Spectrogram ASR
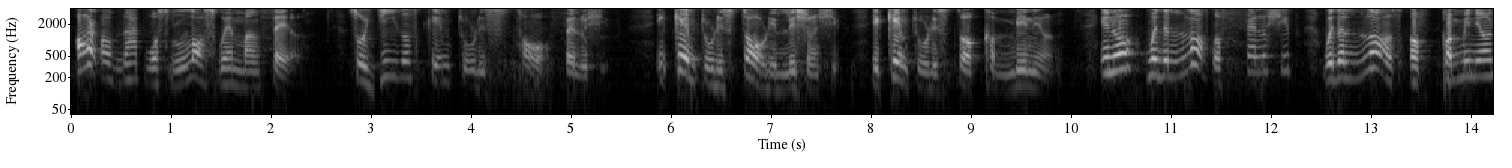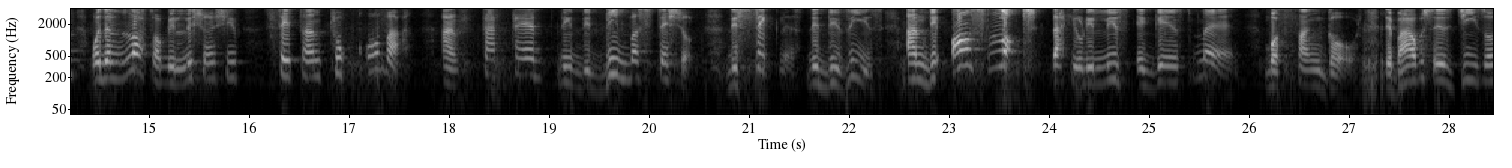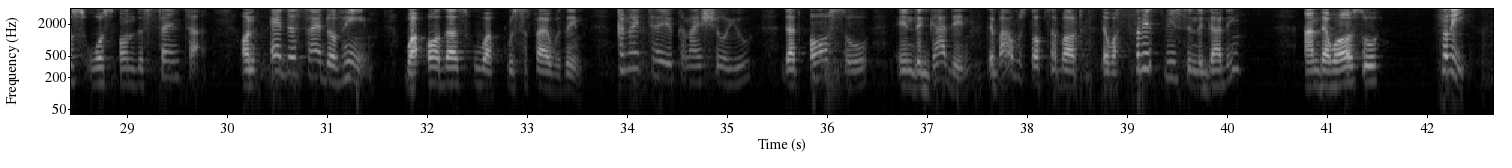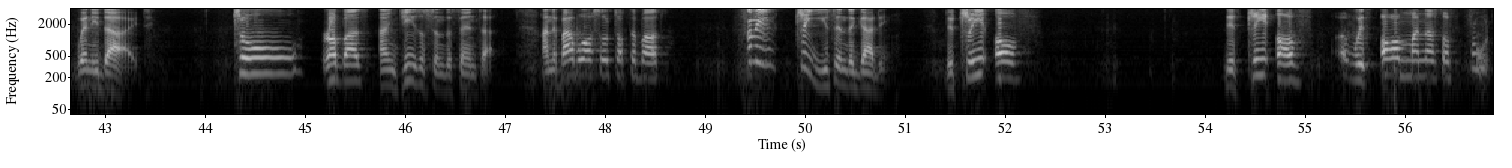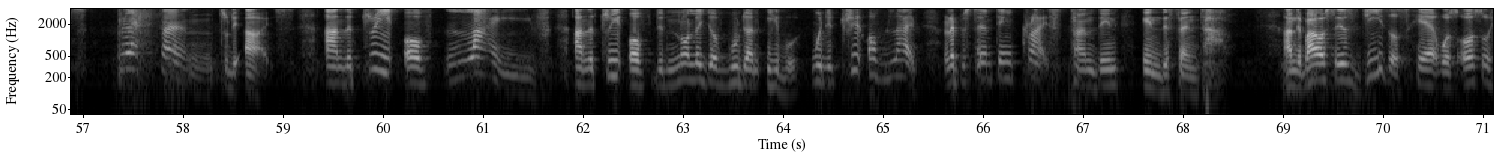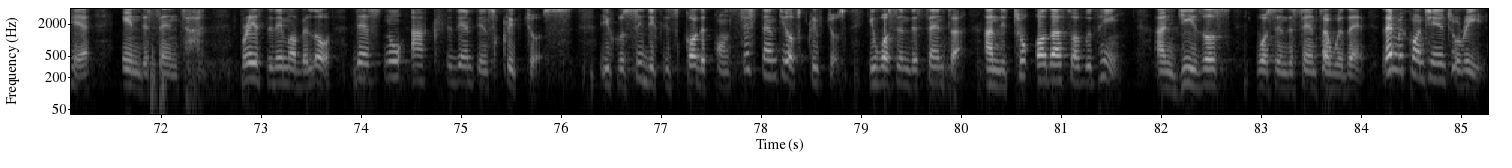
All of that was lost when man fell. So Jesus came to restore fellowship. He came to restore relationship. He came to restore communion. You know, with the loss of fellowship, with the loss of communion, with the loss of relationship, Satan took over and started the, the devastation, the sickness, the disease, and the onslaught that he released against man. But thank God. The Bible says Jesus was on the center. On either side of him were others who were crucified with him. Can I tell you, can I show you that also in the garden, the Bible talks about there were three trees in the garden, and there were also three when he died. Two robbers and Jesus in the center. And the Bible also talked about three trees in the garden. The tree of the tree of with all manners of fruits, pleasant to the eyes, and the tree of life, and the tree of the knowledge of good and evil, with the tree of life representing Christ standing in the center. And the Bible says Jesus here was also here in the center. Praise the name of the Lord. There's no accident in scriptures. You could see the, it's called the consistency of scriptures. He was in the center, and the two others were with him, and Jesus was in the center with them. Let me continue to read.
